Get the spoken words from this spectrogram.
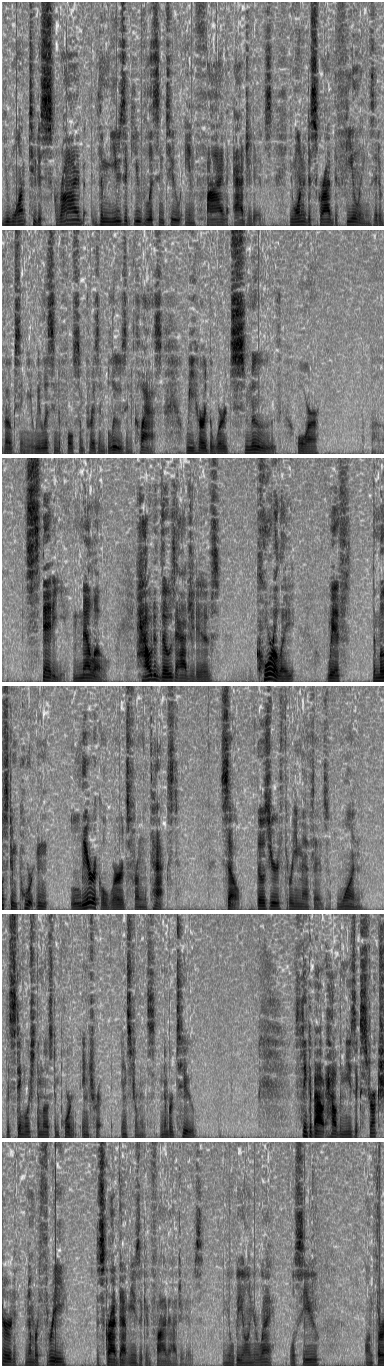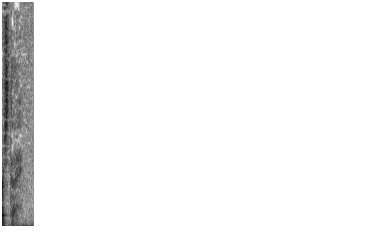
you want to describe the music you've listened to in five adjectives. You want to describe the feelings it evokes in you. We listened to Folsom Prison Blues in class. We heard the word smooth or uh, steady, mellow. How did those adjectives correlate with the most important lyrical words from the text. So, those are your three methods. One, distinguish the most important instruments. Number two, think about how the music's structured. Number three, describe that music in five adjectives. And you'll be on your way. We'll see you on Thursday.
